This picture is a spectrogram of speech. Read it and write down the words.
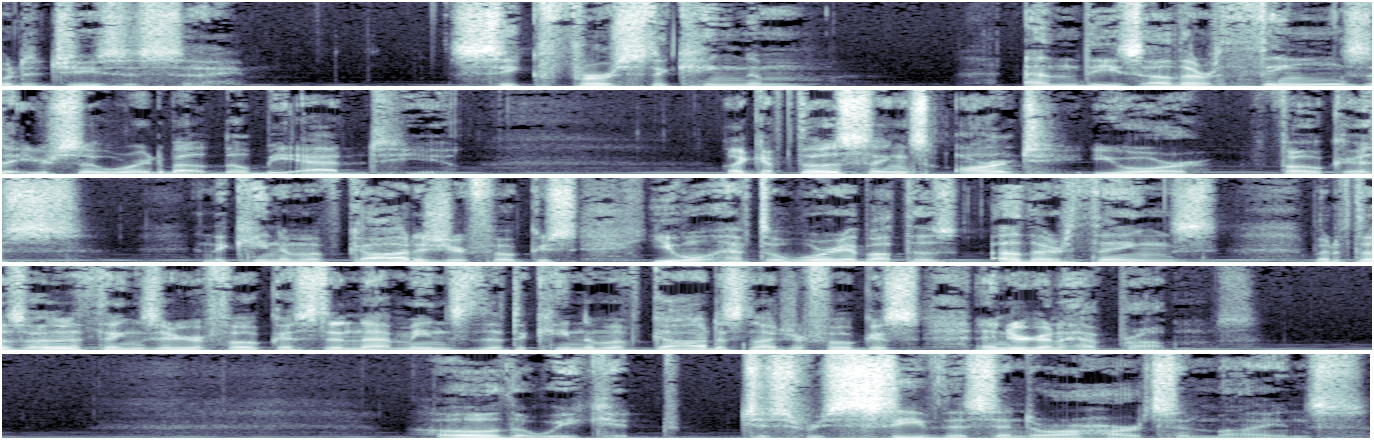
What did Jesus say? Seek first the kingdom, and these other things that you're so worried about, they'll be added to you. Like if those things aren't your focus, and the kingdom of God is your focus, you won't have to worry about those other things. But if those other things are your focus, then that means that the kingdom of God is not your focus, and you're going to have problems. Oh, that we could just receive this into our hearts and minds.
